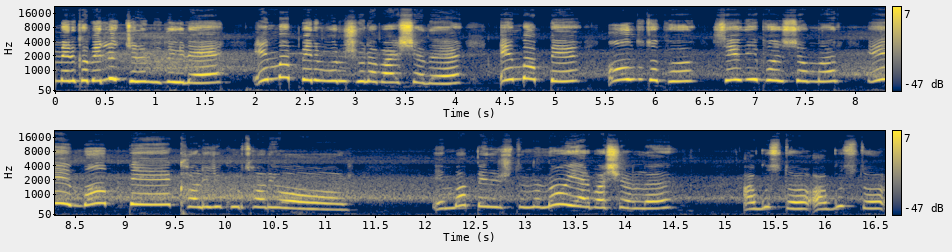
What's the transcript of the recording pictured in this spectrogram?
Amerika Bellucci'nin düdüğüyle Mbappe'nin vuruşuyla başladı. Mbappe aldı topu. Sevdiği pozisyonlar. Mbappe kaleci kurtarıyor. Mbappe'nin şutunda Neuer başarılı. Augusto, Augusto,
